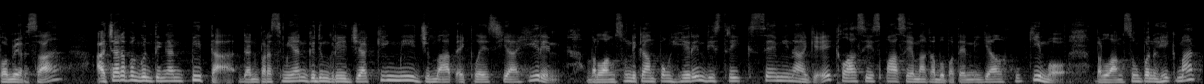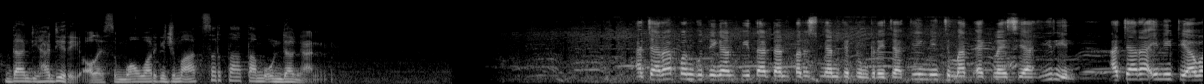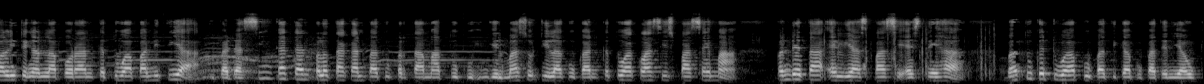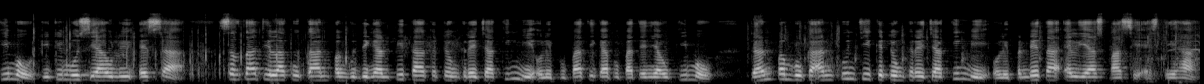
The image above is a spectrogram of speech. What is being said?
Pemirsa, acara pengguntingan pita dan peresmian gedung gereja Kingmi Jemaat Eklesia Hirin berlangsung di Kampung Hirin, Distrik Seminage, Klasis Pasema, Kabupaten Yalhukimo, berlangsung penuh hikmat dan dihadiri oleh semua warga jemaat serta tamu undangan. Acara pengguntingan pita dan peresmian gedung gereja Kingmi Jemaat Eklesia Hirin Acara ini diawali dengan laporan Ketua Panitia. Ibadah singkat dan peletakan batu pertama Tugu Injil masuk dilakukan Ketua Klasis Pasema, Pendeta Elias Pasi STH. Batu kedua Bupati Kabupaten Yaukimo, Didimus Yahuli Esa, serta dilakukan pengguntingan pita gedung gereja Kingmi oleh Bupati Kabupaten Yaukimo dan pembukaan kunci gedung gereja Kingmi oleh Pendeta Elias Pasi STH.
